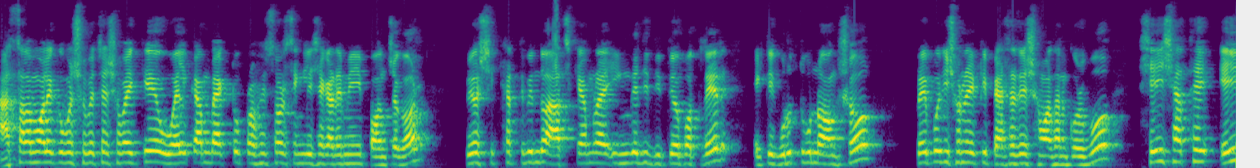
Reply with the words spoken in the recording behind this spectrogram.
আসসালামু আলাইকুম শুভেচ্ছা সবাইকে। Welcome back to professor English academy Panchagarh প্রিয় শিক্ষার্থীবৃন্দ, আজকে আমরা ইংরেজি দ্বিতীয় পত্রের একটি গুরুত্বপূর্ণ অংশ প্রেপোজিশনের একটি প্যাসেজের সমাধান করব। সেই সাথে এই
